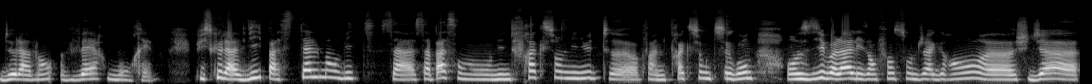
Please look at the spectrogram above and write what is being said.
de l'avant vers mon rêve. Puisque la vie passe tellement vite, ça, ça passe en une fraction de minute, euh, enfin une fraction de seconde, on se dit voilà les enfants sont déjà grands, euh, je suis déjà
